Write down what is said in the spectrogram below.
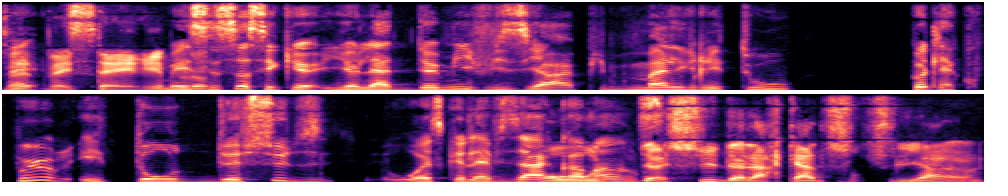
Ça Mais devait être terrible, Mais c'est ça, c'est qu'il y a la demi-visière, puis malgré tout, écoute, la coupure est au-dessus du. Où est-ce que la visière commence? Au-dessus de l'arcade sourcilière, hein.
